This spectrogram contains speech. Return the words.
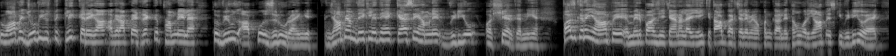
तो वहाँ पे जो भी उस पर क्लिक करेगा, अगर आपका अट्रैक्टिव थंबनेल है तो व्यूज़ आपको ज़रूर आएँगे। यहाँ पे हम देख लेते हैं कैसे हमने वीडियो शेयर करनी है। फ़र्ज़ करें यहाँ पे मेरे पास ये चैनल है, यही किताब घर चले, मैं ओपन कर लेता हूँ और यहाँ पे इसकी वीडियो है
